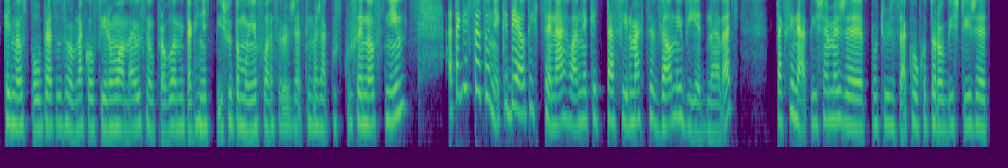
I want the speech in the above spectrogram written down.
keď majú spoluprácu s rovnakou firmou a majú s ňou problémy, tak hneď píšu tomu influenceru, že ty máš akú skúsenosť s ním. A takisto je to niekedy aj o tých cenách, hlavne keď tá firma chce veľmi vyjednávať, tak si napíšeme, že počuš, za koľko to robíš ty, že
